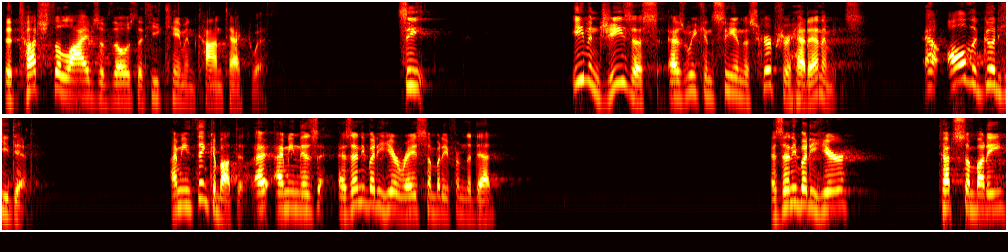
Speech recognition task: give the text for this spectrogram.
to touch the lives of those that he came in contact with. See, even Jesus, as we can see in the scripture, had enemies. All the good he did. I mean, think about this. I, I mean, has, has anybody here raised somebody from the dead? Has anybody here touched somebody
